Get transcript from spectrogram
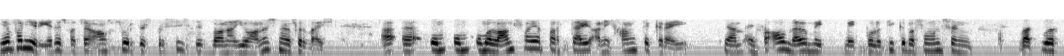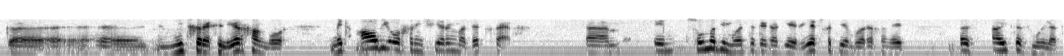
Een van die redes wat sy aangevoer het is presies dit waarna Johannes nou verwys uh, uh, om om om 'n landwyse party aan die gang te kry. Ja, en veral nou met met politieke befondsing wat ook uh, uh, uh, nie gereguleer gaan word met al die organisering wat dit verg. Ehm um, en sonder die moontlikheid dat jy reeds verteenwoordiging het is uiters moeilik.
